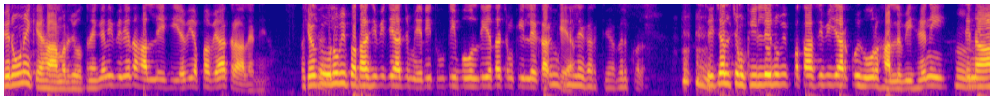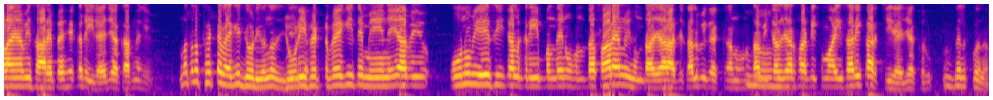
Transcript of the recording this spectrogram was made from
ਫਿਰ ਉਹਨੇ ਕਿਹਾ ਅਮਰਜੋਤ ਨੇ ਕਹਿੰਦੀ ਫਿਰ ਇਹਦਾ ਹੱਲ ਇਹੀ ਹੈ ਵੀ ਆਪਾਂ ਵਿਆਹ ਕਰਾ ਲੈਨੇ ਆ ਕਿਉਂਕਿ ਉਹਨੂੰ ਵੀ ਪਤਾ ਸੀ ਵੀ ਜੇ ਅੱਜ ਮੇਰੀ ਤੂਤੀ ਬੋਲਦੀ ਹੈ ਤਾਂ ਚਮਕੀਲੇ ਕਰਕੇ ਆ। ਚਮਕੀਲੇ ਕਰਕੇ ਆ ਬਿਲਕੁਲ। ਤੇ ਚਲ ਚਮਕੀਲੇ ਨੂੰ ਵੀ ਪਤਾ ਸੀ ਵੀ ਯਾਰ ਕੋਈ ਹੋਰ ਹੱਲ ਵੀ ਹੈ ਨਹੀਂ। ਤੇ ਨਾਲ ਆਇਆ ਵੀ ਸਾਰੇ ਪੈਸੇ ਘਰੇ ਹੀ ਰਹਿ ਜਾ ਕਰਨਗੇ। ਮਤਲਬ ਫਿੱਟ ਬਹਿ ਗਈ ਜੋੜੀ ਉਹਨਾਂ ਦੀ। ਜੋੜੀ ਫਿੱਟ ਬਹਿਗੀ ਤੇ ਮੇਨ ਇਹ ਆ ਵੀ ਉਹਨੂੰ ਵੀ ਇਹ ਸੀ ਚੱਲ ਗਰੀਬ ਬੰਦੇ ਨੂੰ ਹੁੰਦਾ ਸਾਰਿਆਂ ਨੂੰ ਹੀ ਹੁੰਦਾ ਯਾਰ ਅੱਜ ਕੱਲ ਵੀ ਗਾਇਕਾਂ ਨੂੰ ਹੁੰਦਾ ਵੀ ਚੱਲ ਯਾਰ ਸਾਡੀ ਕਮਾਈ ਸਾਰੀ ਘਰ 'ਚ ਹੀ ਰਹਿ ਜਾ ਕਰੂ। ਬਿਲਕੁਲ।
